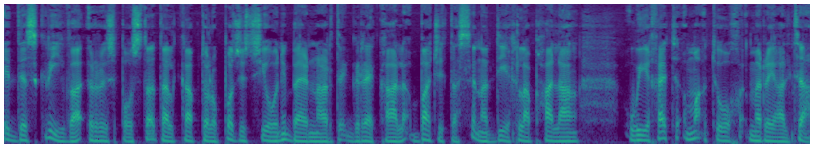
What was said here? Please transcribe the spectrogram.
iddeskriva r-risposta tal-Kap tal-Oppożizzjoni Bernard Grech għal budget tas-sena d-dieħla bħala wieħed maqtugħ mir-realtà.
